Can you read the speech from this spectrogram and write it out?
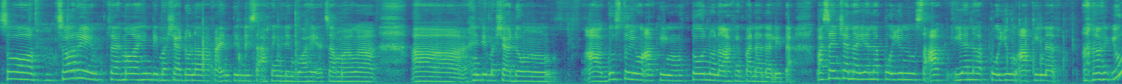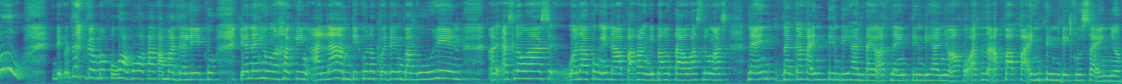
So, sorry sa mga hindi masyado nakakaintindi sa aking lingwahe at sa mga ah, hindi masyadong ah, gusto yung aking tono ng aking pananalita. Pasensya na yan na po yun sa yan na po yung aking na, Yoo! Hindi ko talaga makuha kung makakamadali ko. Yan na yung aking alam. Hindi ko na pwedeng baguhin. Uh, As long as wala kong inapakang ibang tao, as long as na nagkakaintindihan tayo at naintindihan nyo ako at napapaintindi ko sa inyo.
